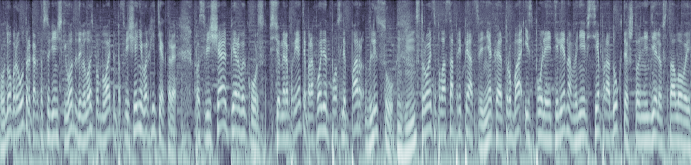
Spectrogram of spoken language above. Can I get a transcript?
Доброе утро. Как-то в студенческие годы довелось побывать на посвящении в архитекторы. Посвящают первый курс. Все мероприятие проходит после пар в лесу. Строится полоса препятствий. Некая труба из полиэтилена. В ней все продукты, что неделю в столовой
